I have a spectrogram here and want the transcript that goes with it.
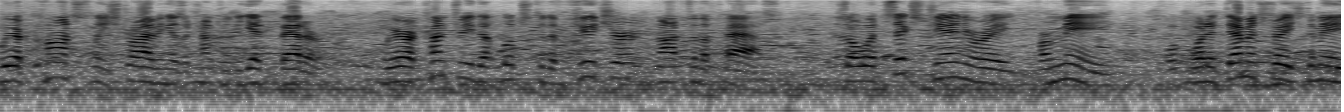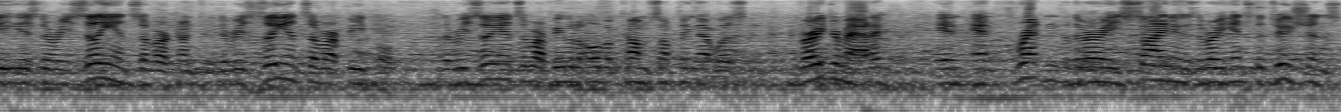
we are constantly striving as a country to get better. We are a country that looks to the future, not to the past. So, what 6 January, for me, what it demonstrates to me is the resilience of our country, the resilience of our people, the resilience of our people to overcome something that was very dramatic and, and threatened the very sinews, the very institutions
